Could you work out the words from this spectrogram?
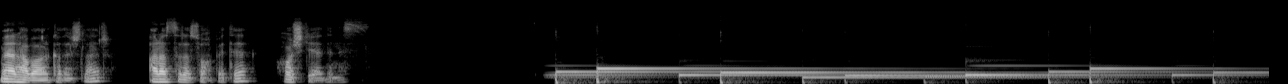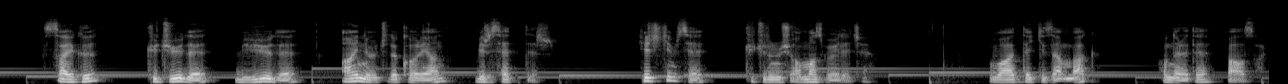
Merhaba arkadaşlar. Ara sıra sohbete hoş geldiniz. Saygı, küçüğü de, büyüğü de aynı ölçüde koruyan bir settir. Hiç kimse küçülmüş olmaz böylece. Vadideki zambak, Honoré Balzac.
